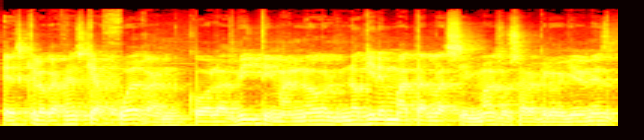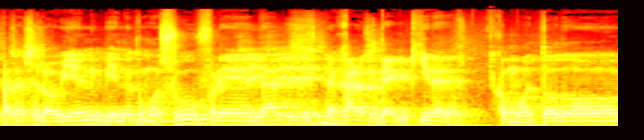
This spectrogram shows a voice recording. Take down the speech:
es que lo que hacen es que juegan con las víctimas, no, no quieren matarlas sin más, o sea, lo que quieren es pasárselo bien viendo cómo sufren, Sí, tal. sí, sí. Entonces, claro, si te quieres como todo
